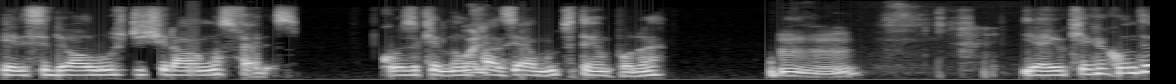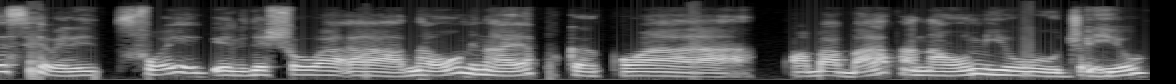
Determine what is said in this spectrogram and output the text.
ele se deu ao luxo de tirar umas férias. Coisa que ele não Olha. fazia há muito tempo, né? Uhum. E aí o que que aconteceu? Ele foi, ele deixou a, a Naomi na época com a, com a babá, a Naomi e o Joe Hill,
